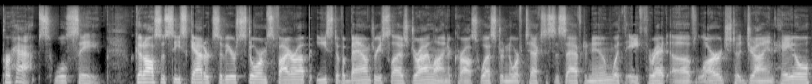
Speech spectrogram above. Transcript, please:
Perhaps. We'll see. We could also see scattered severe storms fire up east of a boundary slash dry line across western North Texas this afternoon with a threat of large to giant hail.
